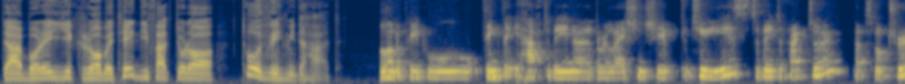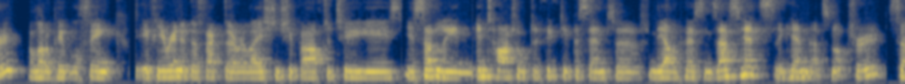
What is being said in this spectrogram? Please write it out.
درباره یک رابطه دیفکتو را توضیح می دهد. A lot of people think that you have to be in a relationship for two years to be de facto. That's not true. A lot of people think if you're in a de facto relationship after two years, you're suddenly entitled to 50% of the other person's assets. Again, that's not true. So,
